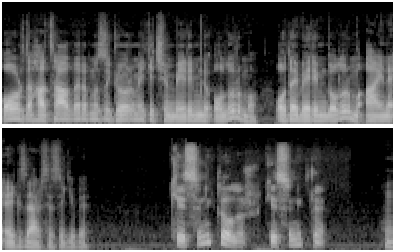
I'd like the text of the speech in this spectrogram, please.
orada hatalarımızı görmek için verimli olur mu? O da verimli olur mu ayna egzersizi gibi? Kesinlikle olur. Kesinlikle. Hmm.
